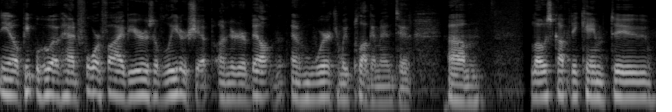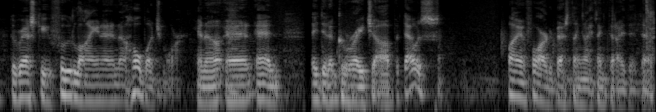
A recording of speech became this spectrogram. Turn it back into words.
you know people who have had four or five years of leadership under their belt and where can we plug them into? Um, Lowe's company came to the rescue, Food Lion, and a whole bunch more. You know, and and they did a great job. But that was by and far the best thing I think that I did there.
